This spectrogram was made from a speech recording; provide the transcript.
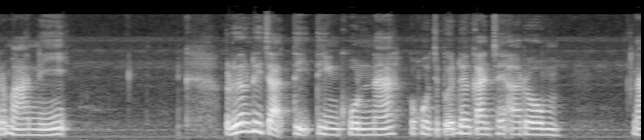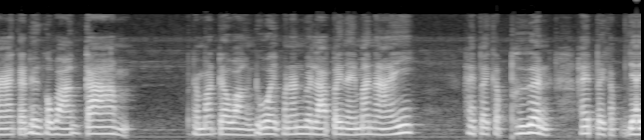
ประมาณนี้ เรื่องที่จะติติงคุณนะ ก็คงจะเป็นเรื่องการใช้อารมณ์ นะการเรื่องกระวางกล้าม ระมัดระวังด้วย เพราะนั้นเวลาไปไหนมาไหน ให้ไปกับเพื่อน ให้ไปกับญ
